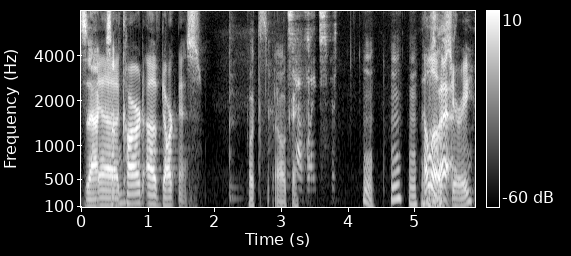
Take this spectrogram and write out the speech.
Zach. Uh, something? Card of Darkness. What's oh, okay? have like spe- Hello, that? Siri.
